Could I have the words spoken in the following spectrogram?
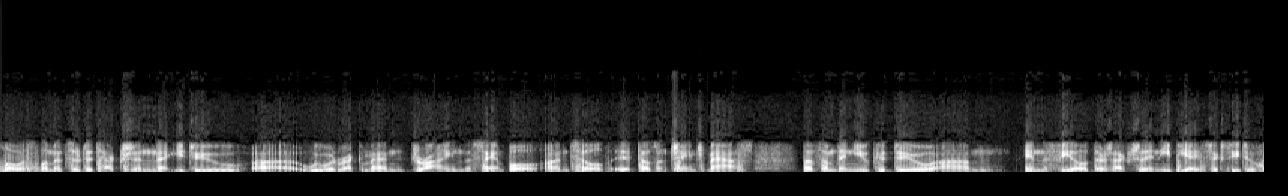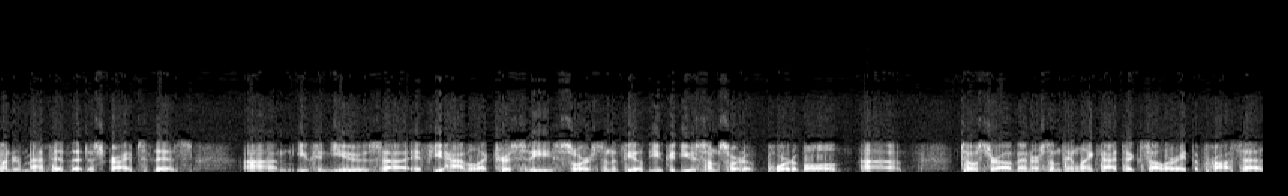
lowest limits of detection that you do, uh, we would recommend drying the sample until it doesn't change mass that's something you could do um, in the field. There's actually an EPA 6200 method that describes this. Um, you can use, uh, if you have electricity source in the field, you could use some sort of portable uh, toaster oven or something like that to accelerate the process.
